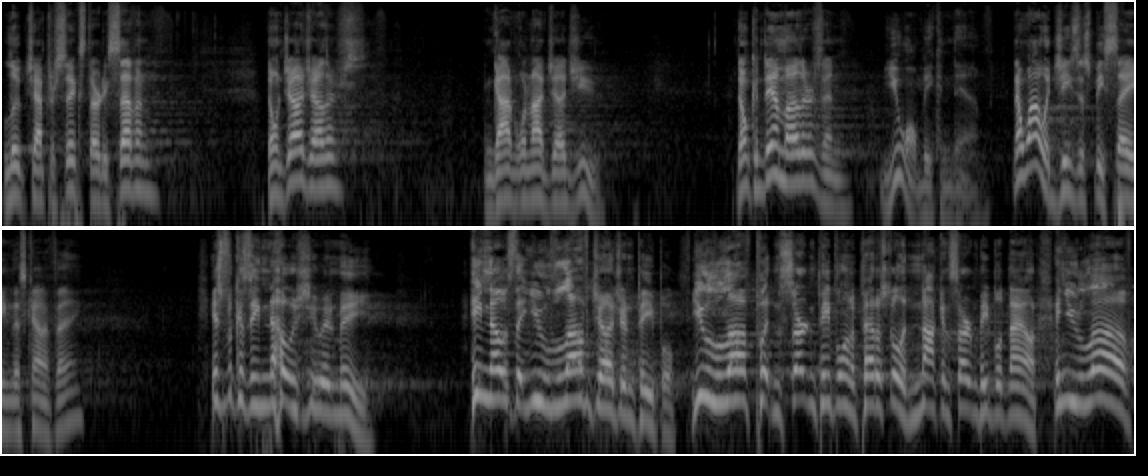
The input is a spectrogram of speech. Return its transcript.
Luke chapter 6, 37. Don't judge others, and God will not judge you. Don't condemn others, and you won't be condemned. Now, why would Jesus be saying this kind of thing? It's because he knows you and me. He knows that you love judging people. You love putting certain people on a pedestal and knocking certain people down. And you love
